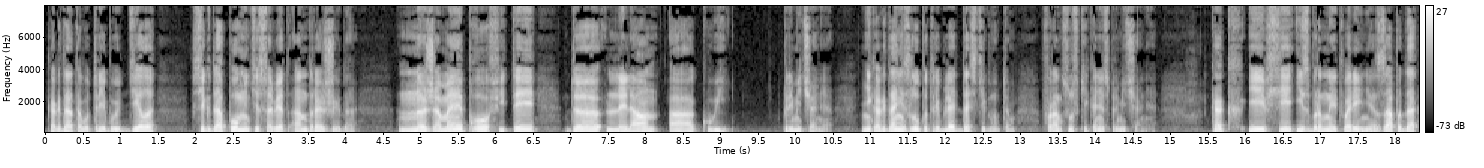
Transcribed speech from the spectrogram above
когда того требует дело, всегда помните совет Андре Жида «Ne jamais profiter de l'élan acquis». Примечание. Никогда не злоупотреблять достигнутым – Французский конец примечания. Как и все избранные творения Запада,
